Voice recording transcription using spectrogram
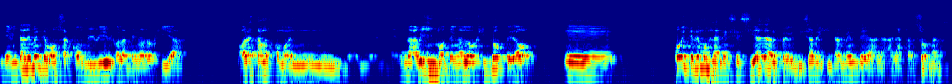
inevitablemente vamos a convivir con la tecnología ahora estamos como en, un abismo tecnológico, pero eh, hoy tenemos la necesidad de alfabetizar digitalmente a, las personas.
